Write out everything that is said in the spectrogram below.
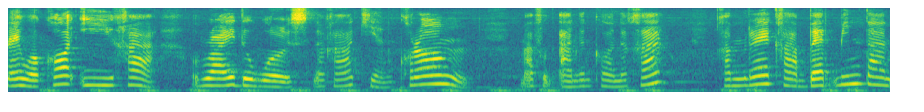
ในหัวข้อ E ค่ะ write the words นะคะ เขียนคล่อง มาฝึกอ่านกันก่อนนะคะคำแรกค่ะ badminton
